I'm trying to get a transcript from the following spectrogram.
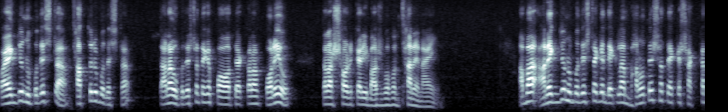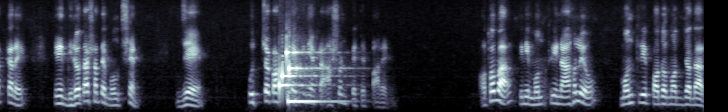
কয়েকজন উপদেষ্টা ছাত্র উপদেষ্টা, তারা উপদেষ্টা থেকে পদত্যাগ করার পরেও তারা সরকারি বাসভবন ছাড়ে নাই। আবার আরেকজন উপদেষ্টাকে দেখলাম ভারতের সাথে একটা সাক্ষাৎকারে তিনি দৃঢ়তার সাথে বলছেন যে উচ্চকক্ষে তিনি একটা আসন পেতে পারেন। অথবা তিনি মন্ত্রী না হলেও মন্ত্রী পদমর্যাদার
